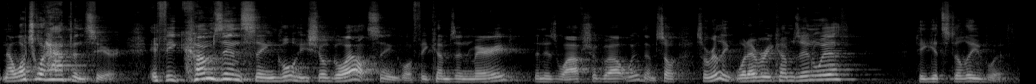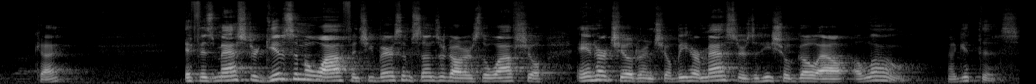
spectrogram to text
Now, watch what happens here. If he comes in single, he shall go out single. If he comes in married, then his wife shall go out with him. So, so really, whatever he comes in with, he gets to leave with. Okay? If his master gives him a wife and she bears him sons or daughters, the wife shall and her children shall be her masters, and he shall go out alone. Now get this.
